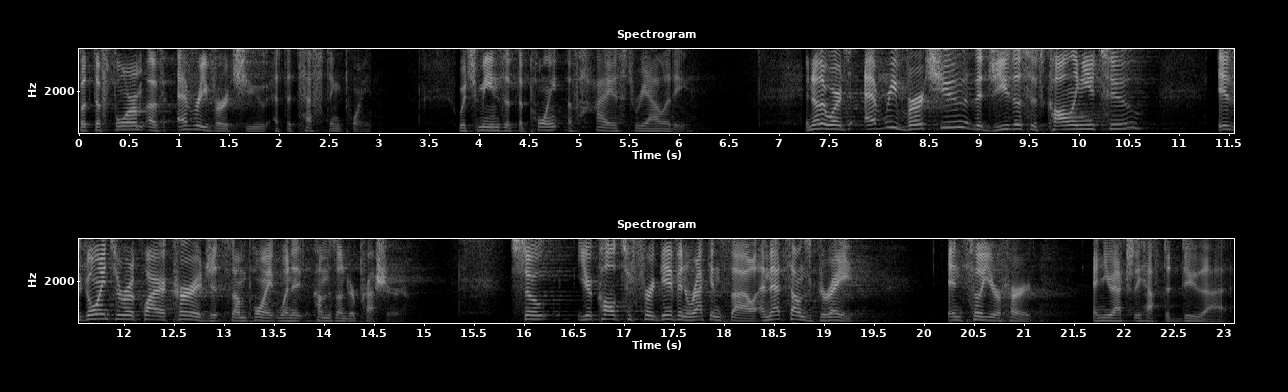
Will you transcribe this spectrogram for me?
but the form of every virtue at the testing point, which means at the point of highest reality. In other words, every virtue that Jesus is calling you to is going to require courage at some point when it comes under pressure. So you're called to forgive and reconcile, and that sounds great until you're hurt and you actually have to do that.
